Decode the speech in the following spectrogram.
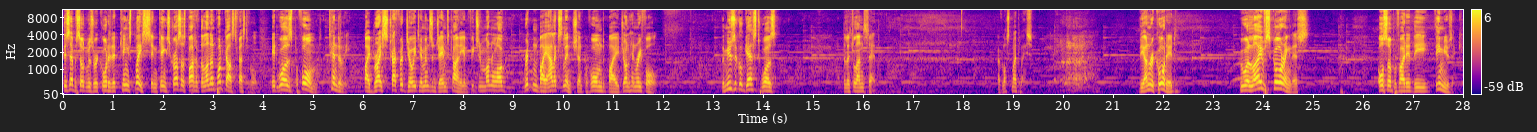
This episode was recorded at King's Place in King's Cross as part of the London Podcast Festival. It was performed tenderly by Bryce Stratford, Joey Timmons, and James Carney, and featured a monologue written by Alex Lynch and performed by John Henry Fall. The musical guest was The Little Unsaid. I've lost my place. The unrecorded, who were live scoring this, also provided the theme music.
